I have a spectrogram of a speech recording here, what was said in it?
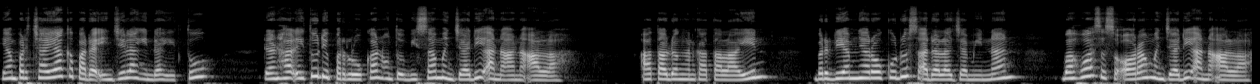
yang percaya kepada Injil yang indah itu, dan hal itu diperlukan untuk bisa menjadi anak-anak Allah. Atau dengan kata lain, berdiamnya Roh Kudus adalah jaminan bahwa seseorang menjadi anak Allah.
